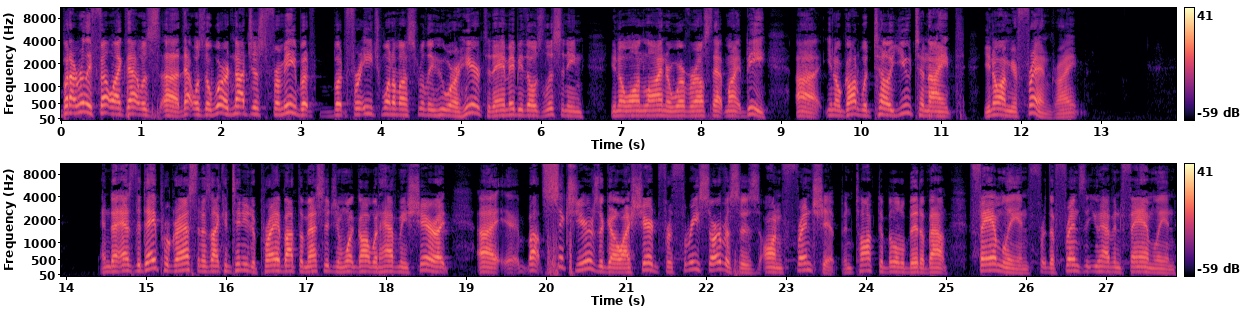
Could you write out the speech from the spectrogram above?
but I really felt like that was uh, that was the word, not just for me, but but for each one of us really who are here today, and maybe those listening, you know, online or wherever else that might be. Uh, you know, God would tell you tonight, you know, I'm your friend, right? And uh, as the day progressed and as I continued to pray about the message and what God would have me share, I, uh, about six years ago, I shared for three services on friendship and talked a little bit about family and the friends that you have in family and,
